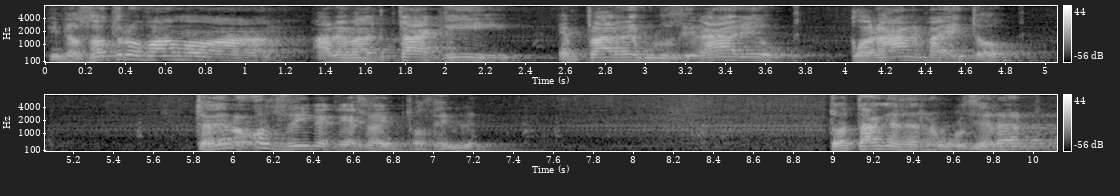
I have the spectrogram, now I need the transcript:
y nosotros vamos a, a levantar aquí en plan revolucionario, con armas y todo. Ustedes no conciben que eso es imposible. Total, que se revolucionaron.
